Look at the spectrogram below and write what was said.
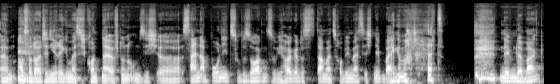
Ähm, außer Leute, die regelmäßig Konten eröffnen, um sich äh, Sign-up-Boni zu besorgen, so wie Holger das damals hobbymäßig nebenbei gemacht hat, neben der Bank.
